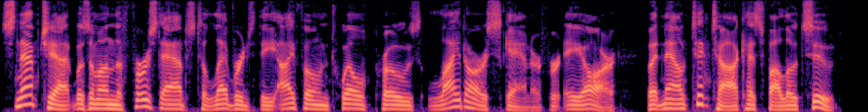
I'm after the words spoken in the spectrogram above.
Snapchat was among the first apps to leverage the iPhone 12 Pro's LiDAR scanner for AR, but now TikTok has followed suit.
